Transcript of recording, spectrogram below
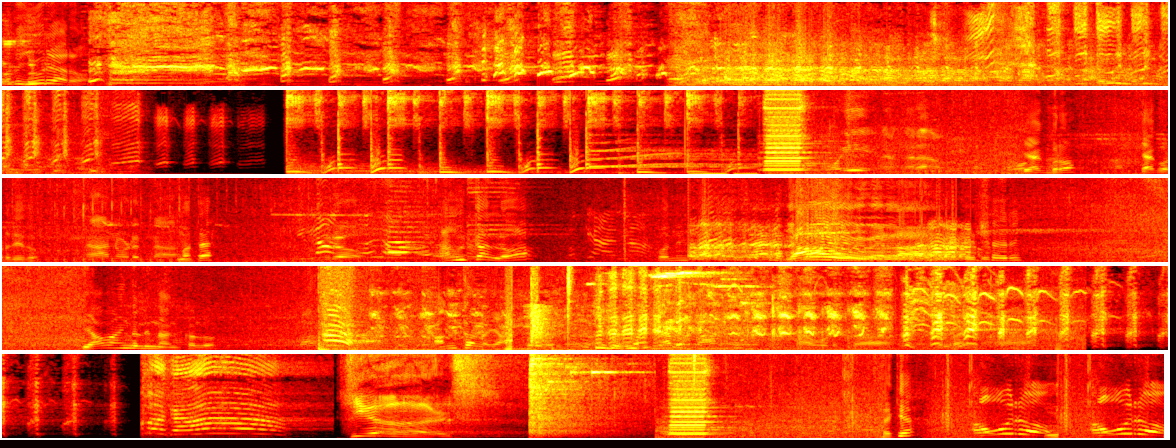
ಮತ್ತೆ ಇವ್ರು ಯಾರು? ಯಾಕೆ ಬ್ರೋ? ಯಾಕೆ ಹೊಡೆದಿದ್ದು? ನಾನು ನೋಡಿದ್ನ ಮತ್ತೆ? ಅಂಕಲ್ಲು? ಯಾವ ಇವೆಲ್ಲ? ಇರಿ ಯಾವ ಆ್ಯಂಗಲಿಂದ ಅಂಕಲ್ಲು? ಅಂಕಲ್ ಯಾಕೆ ಯಾಕೆ? ಅವರು ಅವರು.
